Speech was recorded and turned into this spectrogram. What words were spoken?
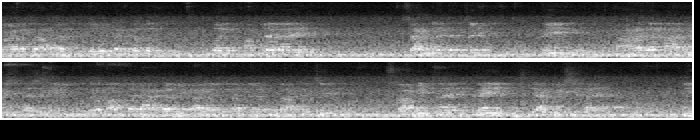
महाराज आपल्याला जवळ करतातच. पण आपल्याला एक चांगलं त्यांचं काही महाराजांना अपेक्षित असे काही उपक्रम आपल्याला आगामी कालावधीत आपल्याला पुढे आणायचे स्वामींना एक काही गोष्टी अपेक्षित आहेत. की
